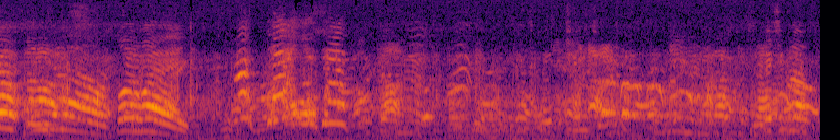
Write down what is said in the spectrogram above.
up, two down, far away. Let you go out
